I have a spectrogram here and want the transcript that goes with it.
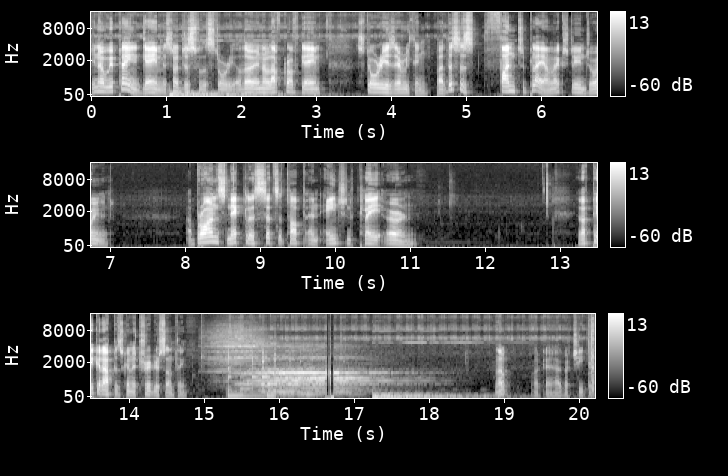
you know, we're playing a game. It's not just for the story. Although in a Lovecraft game, story is everything. But this is fun to play. I'm actually enjoying it. A bronze necklace sits atop an ancient clay urn. If I pick it up, it's going to trigger something. Nope. Okay, I got cheated.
